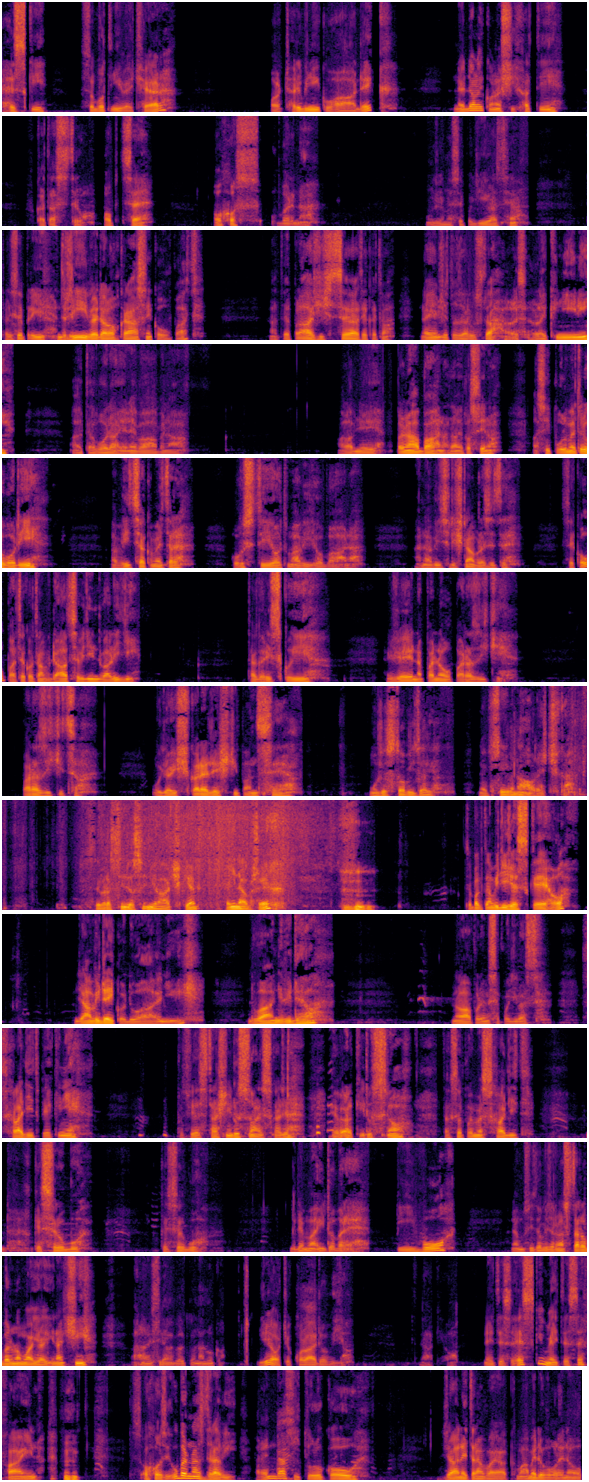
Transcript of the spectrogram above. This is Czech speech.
hezký sobotní večer od rybníku Hádek, nedaleko naší chaty v katastru obce Ochos u Brna. Můžeme se podívat, tady se prý dříve dalo krásně koupat na té plážičce a tak je to nejen, že to zarůstá lekníny, ale ta voda je nevábná. A hlavně je plná bahna, tam je prostě no, asi půl metru vody a víc jak metr hustýho tmavého bahna. A navíc, když tam vlezete se koupat, jako tam v dálce vidím dva lidi, tak riskují, že je napadnou paraziti. Paraziti, co udělají škaredé štípance a může z toho být nepříjemná horečka. Se vracím zase miláčkem, tady na břeh. Co pak tam vidíš hezkého? Dělám videjko duální, víš? Duální video. No a půjdeme se podívat, schladit pěkně, protože je strašně dusno dneska, že? Je velký dusno, tak se pojďme schladit ke srubu, ke srubu, kde mají dobré pivo. Nemusí to být zrovna starobrno, mají i jinačí, ale si dáme velkou nanuka. Že jo, čokoládový. Tak jo. Mějte se hezky, mějte se fajn. Z ochozy u Brna zdraví. Renda s Jitulkou. Žádný tramvaják, máme dovolenou.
